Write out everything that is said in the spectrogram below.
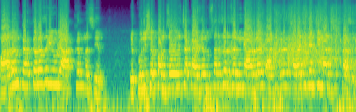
पालन करताना जर एवढी अक्कल नसेल एकोणीसशे पंचावन्नच्या कायद्यानुसार जर जमीन अधिग्रहण करायची त्यांची मानसिकता असेल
